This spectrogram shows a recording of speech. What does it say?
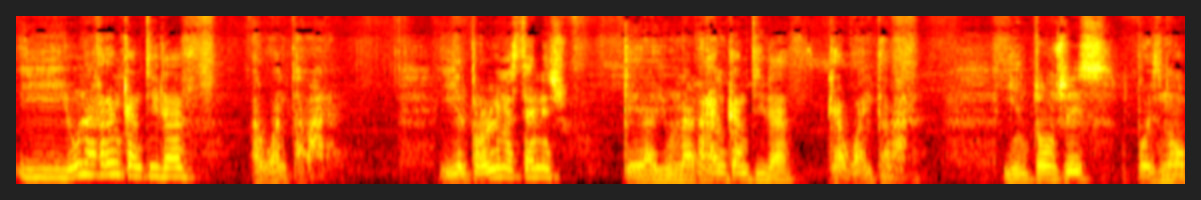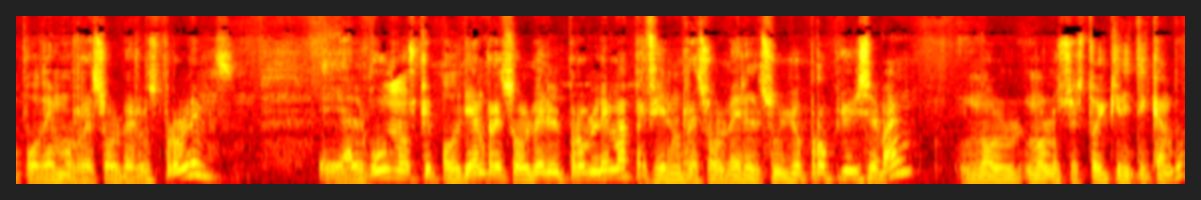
y una gran cantidad aguanta vara. Y el problema está en eso, que hay una gran cantidad que aguanta vara. Y entonces, pues no podemos resolver los problemas. Eh, algunos que podrían resolver el problema prefieren resolver el suyo propio y se van, no, no los estoy criticando.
